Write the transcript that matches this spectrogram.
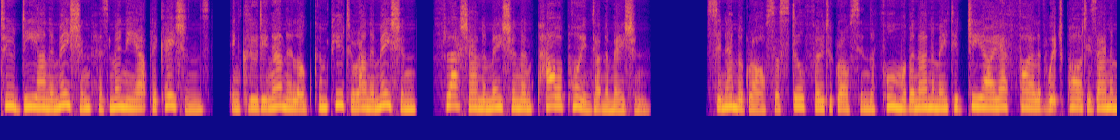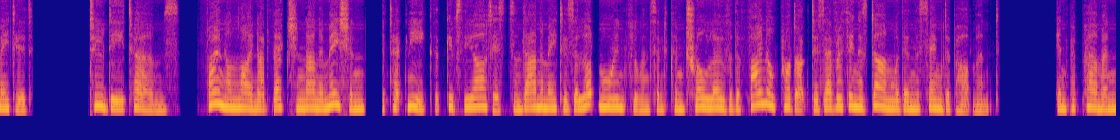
2D animation has many applications, including analog computer animation, flash animation and PowerPoint animation. Cinemagraphs are still photographs in the form of an animated GIF file of which part is animated. 2D terms, final line advection animation, a technique that gives the artists and animators a lot more influence and control over the final product as everything is done within the same department. In Paperman,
